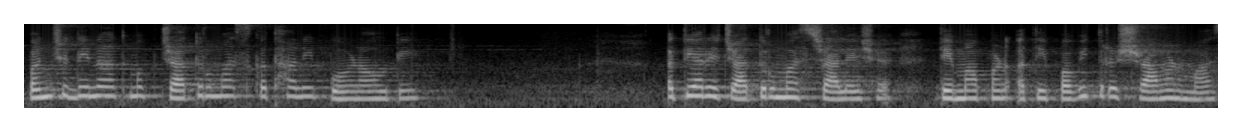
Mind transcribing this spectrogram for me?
પંચદિનાત્મક ચાતુર્માસ કથાની પૂર્ણાહુતિ. અત્યારે ચાતુર્માસ ચાલે છે. તેમાં પણ અતિ પવિત્ર શ્રાવણ માસ.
